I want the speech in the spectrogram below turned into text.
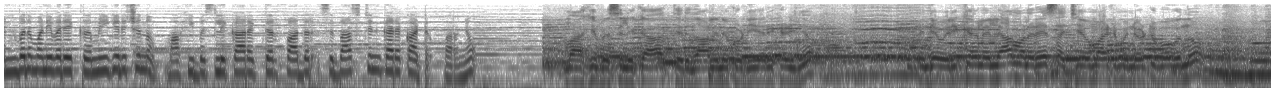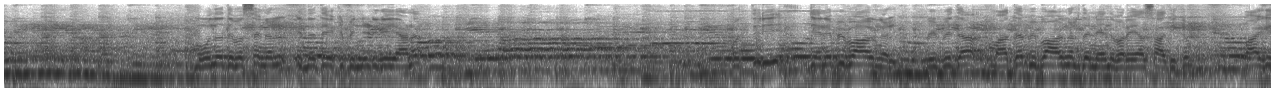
ഒൻപത് മണിവരെ ക്രമീകരിച്ചെന്നും Mahe basilica rector father Sebastian Karakkattu പറഞ്ഞു. മാഹി ബസിലിക്ക തിരുനാളിന് കൊടിയേറി കഴിഞ്ഞു. ഇതിന്റെ ഒരുക്കങ്ങളെല്ലാം വളരെ സജീവമായിട്ട് മുന്നോട്ട് പോകുന്നു. മൂന്ന് ദിവസങ്ങൾ ഇന്നത്തേക്ക് പിന്നിടുകയാണ്. ഒത്തിരി ജനവിഭാഗങ്ങൾ വിവിധ മതവിഭാഗങ്ങൾ തന്നെ എന്ന് പറയാൻ സാധിക്കും. മാഹി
